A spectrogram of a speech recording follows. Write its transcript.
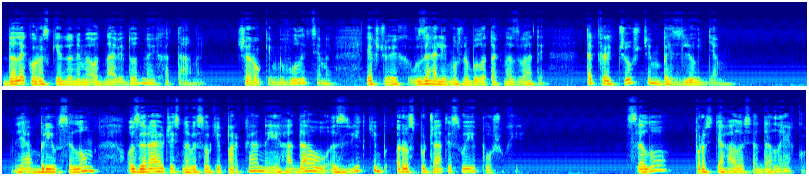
далеко розкиданими одна від одної хатами, широкими вулицями, якщо їх взагалі можна було так назвати, та кричущим безлюддям. Я брів селом, озираючись на високі паркани, і гадав, звідки б розпочати свої пошуки. Село простягалося далеко,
